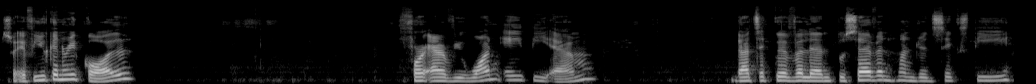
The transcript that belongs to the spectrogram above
So if you can recall, for every 1 ATM, that's equivalent to 760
